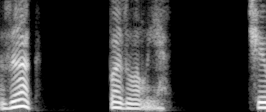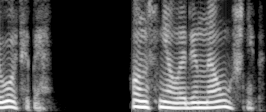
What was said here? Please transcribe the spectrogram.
«Зак», — позвал я, — «чего тебе?» Он снял один наушник.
